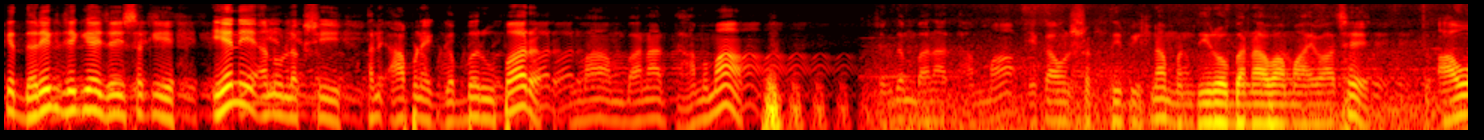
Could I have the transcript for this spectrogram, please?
કે દરેક જગ્યાએ જઈ શકીએ. એને અનુલક્ષી અને આપણે ગબ્બર ઉપર મા અંબાના ધામમાં, જગદંબાના ધામમાં એકાવન શક્તિપીઠના મંદિરો બનાવવામાં આવ્યા છે. તો આવો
